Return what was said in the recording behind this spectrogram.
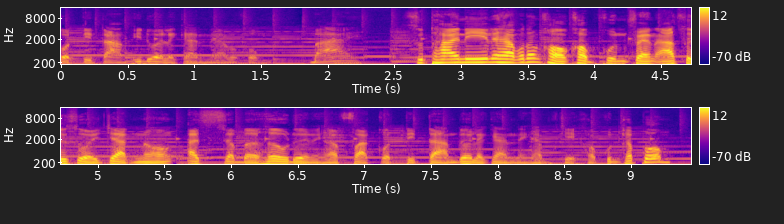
กดติดตามพี่ด้วยแล้วกันนะครับผม บาย สุดท้ายนี้นะครับก็ต้องขอขอบคุณแฟนอาร์ตสวยๆ จากน้องอัศเบอร์เฮลด้วยนะครับ ฝากกดติดตามด้วยแล้วกันนะครับ โอเค ขอบคุณครับผม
